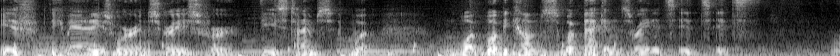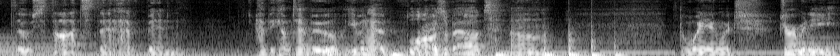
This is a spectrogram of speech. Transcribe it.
if the humanities were in disgrace for these times, what what what becomes what beckons, right? It's it's it's those thoughts that have been have become taboo, even had laws Right. about um, the way in which Germany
